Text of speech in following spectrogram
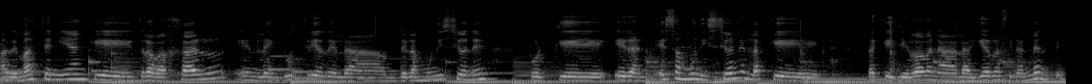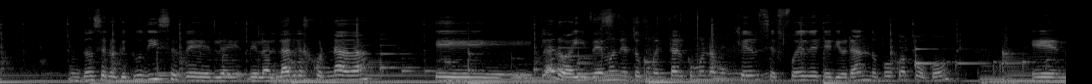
además tenían que trabajar en la industria de, la- de las municiones, porque eran esas municiones las que, las que llevaban a la guerra finalmente. Entonces lo que tú dices de, de las largas jornadas, eh, claro, ahí vemos en el documental cómo la mujer se fue deteriorando poco a poco en,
